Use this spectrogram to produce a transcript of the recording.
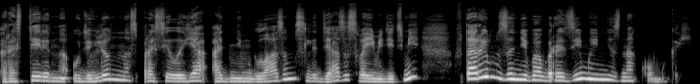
Растерянно, удивленно спросила я одним глазом, следя за своими детьми, вторым за невообразимой незнакомкой.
